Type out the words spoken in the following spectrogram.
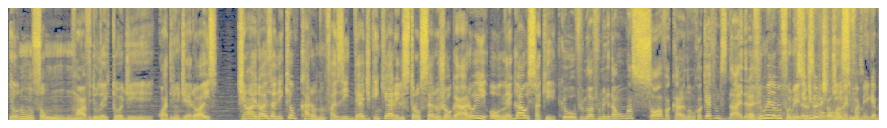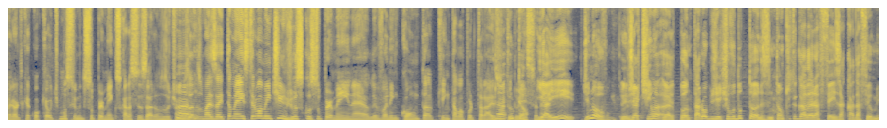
Eu não sou um, um ávido leitor de quadrinho de heróis. Tinha heróis ali que eu, cara, eu não fazia ideia de quem que era. Eles trouxeram, jogaram e, ô, legal isso aqui. Porque o filme do Homem-Formiga dá uma sova, cara. No, qualquer filme do Snyder O ali. filme do Homem-Formiga é pegar o divertidíssimo. Homem-Formiga é melhor do que qualquer último filme do Superman que os caras fizeram nos últimos Ah, anos, mas aí também é extremamente injusto com o Superman, né? Levando em conta quem tava por trás É, de tudo então, isso, E né? aí, de novo, eles já tinham é, plantaram o objetivo do Thanos. Então o que, que a galera fez a cada filme?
